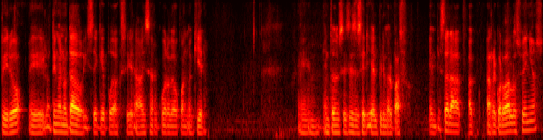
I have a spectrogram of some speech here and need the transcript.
pero eh, lo tengo anotado y sé que puedo acceder a ese recuerdo cuando quiera. Em, entonces ese sería el primer paso. Empezar a, recordar los sueños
